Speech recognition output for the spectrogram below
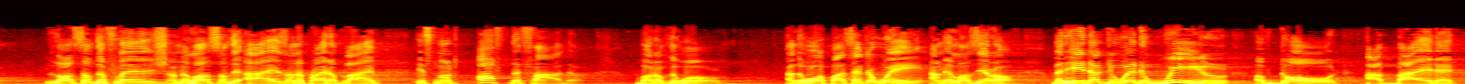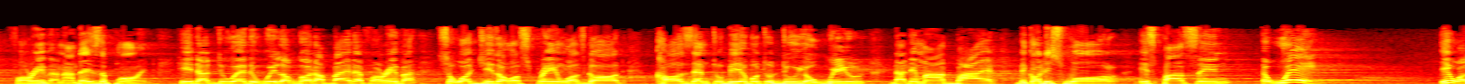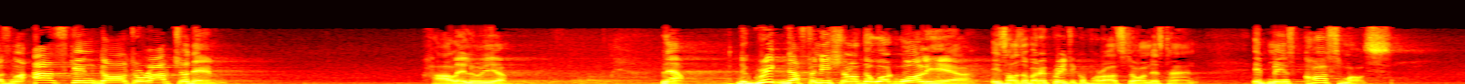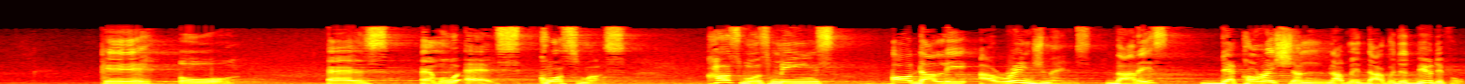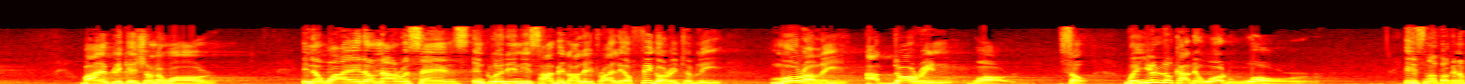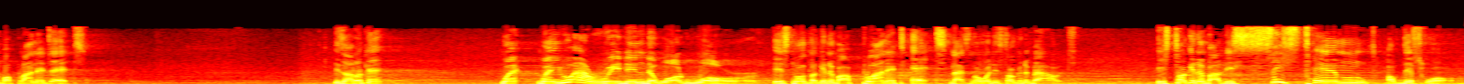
lust of the flesh and the lust of the eyes and the pride of life is not of the Father, but of the world. And the world passeth away and the lust thereof. But he that doeth the will of God abideth forever. Now this is the point. He that doeth the will of God abideth forever. So what Jesus was praying was God, cause them to be able to do your will, that they might abide, because this world is passing away. He was not asking God to rapture them. Hallelujah. Now, the Greek definition of the word world here is also very critical for us to understand. It means cosmos. K O S M O S. Cosmos. Cosmos means orderly arrangement. That is decoration. That means that which is beautiful. By implication, the world, in a wide or narrow sense, including its habitat literally or figuratively, morally adoring world. So, when you look at the word world, it's not talking about planet Earth. Is that okay? When, when you are reading the word world, it's not talking about planet Earth. That's not what it's talking about. It's talking about the system of this world.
